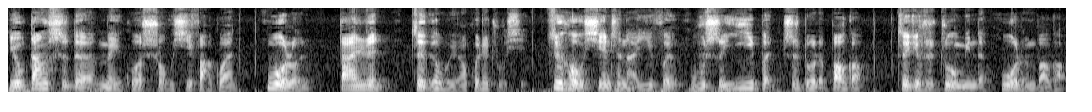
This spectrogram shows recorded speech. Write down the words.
由当时的美国首席法官沃伦担任。这个委员会的主席最后形成了一份五十一本之多的报告，这就是著名的沃伦报告。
